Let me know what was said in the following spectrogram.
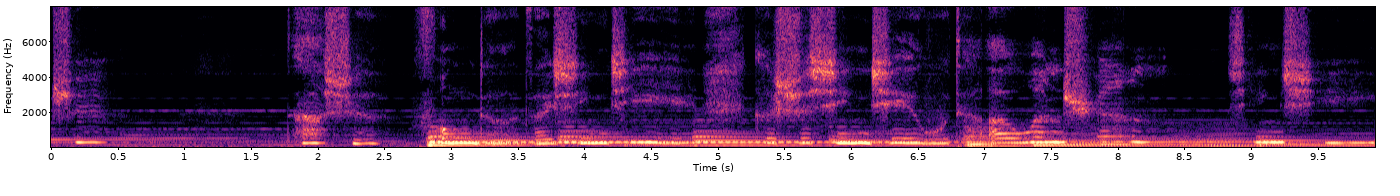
知。他是风的在星期一，可是星期五他完全清醒。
